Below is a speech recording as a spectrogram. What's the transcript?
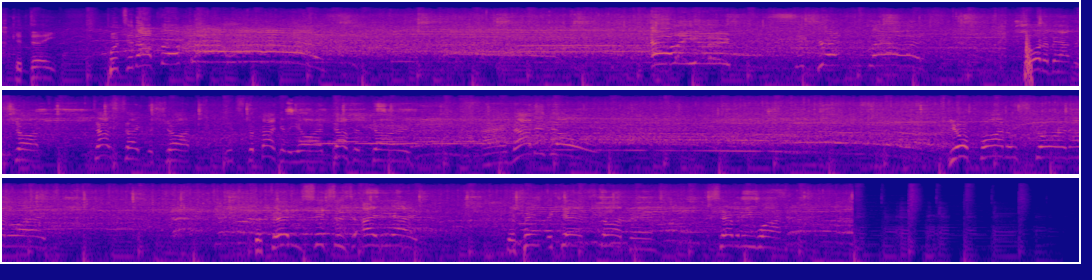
Cadee puts it up for Flowers! Alley-oop to Trenton Flowers! Thought about the shot, does take the shot, hits the back of the eye, doesn't go. And that is all. Your final score in Adelaide. The 36ers 88 defeat the Cairns Taipans 71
